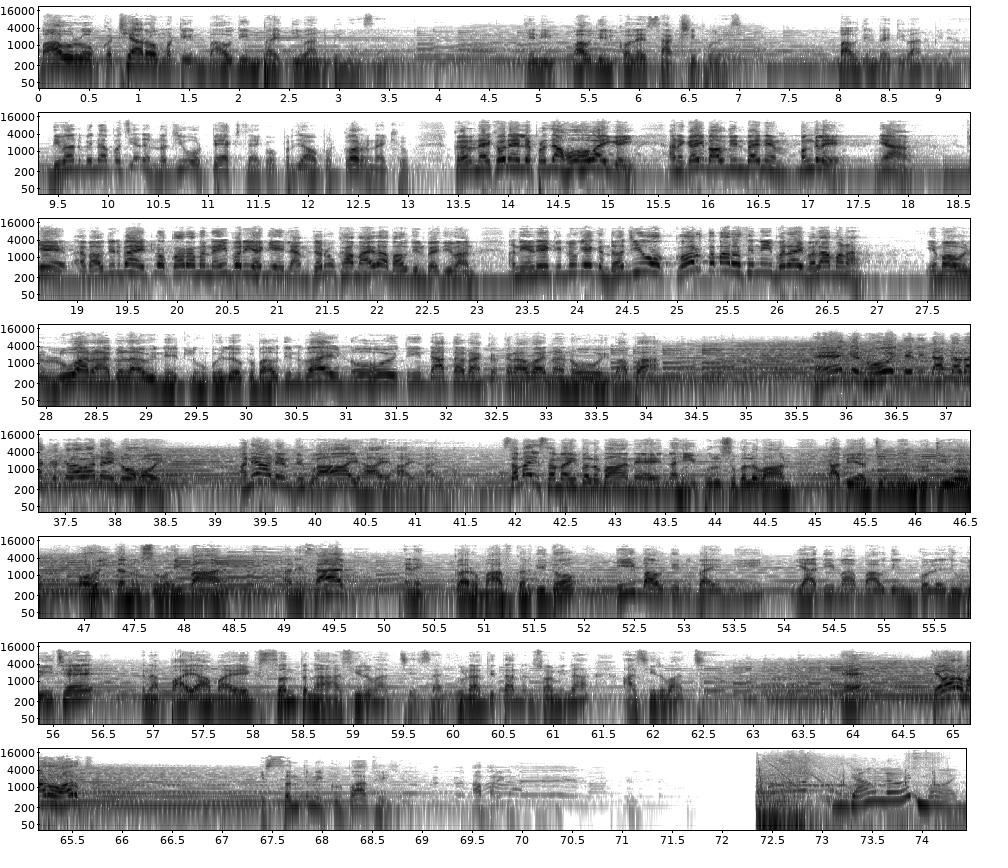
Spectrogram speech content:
બાવલો કઠિયારો મટીન બાઉદીનભાઈ દિવાન બિના સાહેબ, જેની બાઉદીન કોલેજ સાક્ષી પૂરે છે. બાઉદીનભાઈ દિવાન બિના દિવાન બિના પછી એને નજીવો ટેક્સ નાખ્યો, પ્રજા ઉપર કર નાખ્યો. કર નાખ્યો ને એટલે પ્રજા હોહવાઈ ગઈ. અને ગઈ બાઉદીનભાઈ ને બંગલે ત્યાં કે બાઉદ્દીનભાઈ, એટલો કર અમે નહીં ભરી શકીએ. એટલે આમ જરૂર ખામ આવ્યા બાઉદ્દીનભાઈ દિવાન. અને એને કેટલું કે નજીવો કર તમારાથી નહીં ભરાય ભલામણા. એમાં ઓલું લુવાર આગળ આવીને એટલું બોલ્યો કે બાઉદીનભાઈ નો હોય તી દાતાના કકરાવાના, નો હોય બાપા. હે કે નો હોય તેથી દાતાના કકરાવાના નો હોય. અને આને એમ થયું હાય હાય હાય હાય હાય. સમય સમય, બલવાન હે નહીં પુરુષ બલવાન. કાબે અર્જુનને લૂંટ્યો, ઓહી ધનુષ, ઓહી બાણ. અને સાહેબ એને કર માફ કરી દીધો. ઈ બાઉદીનભાઈની યાદીમાં બાઉદીન કોલેજ ઊભી છે. એના પાયામાં એક સંતના આશીર્વાદ છે. સાહેબ ગુણાતીતાનંદ સ્વામીના આશીર્વાદ છે. હે? કહેવાનો મારો અર્થ એ સંતની કૃપા થઈ જાય આ પરિવાર ડાઉનલોડ Moj.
